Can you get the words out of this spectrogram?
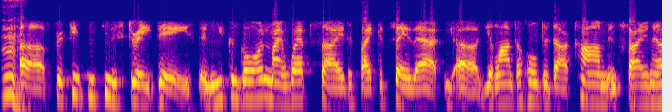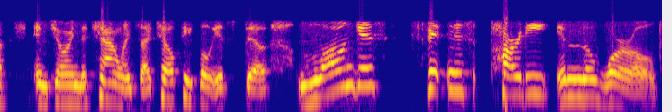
uh, for 52 straight days. And you can go on my website, if I could say that, uh, YolandaHolder.com, and sign up and join the challenge. I tell people it's the longest fitness party in the world.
